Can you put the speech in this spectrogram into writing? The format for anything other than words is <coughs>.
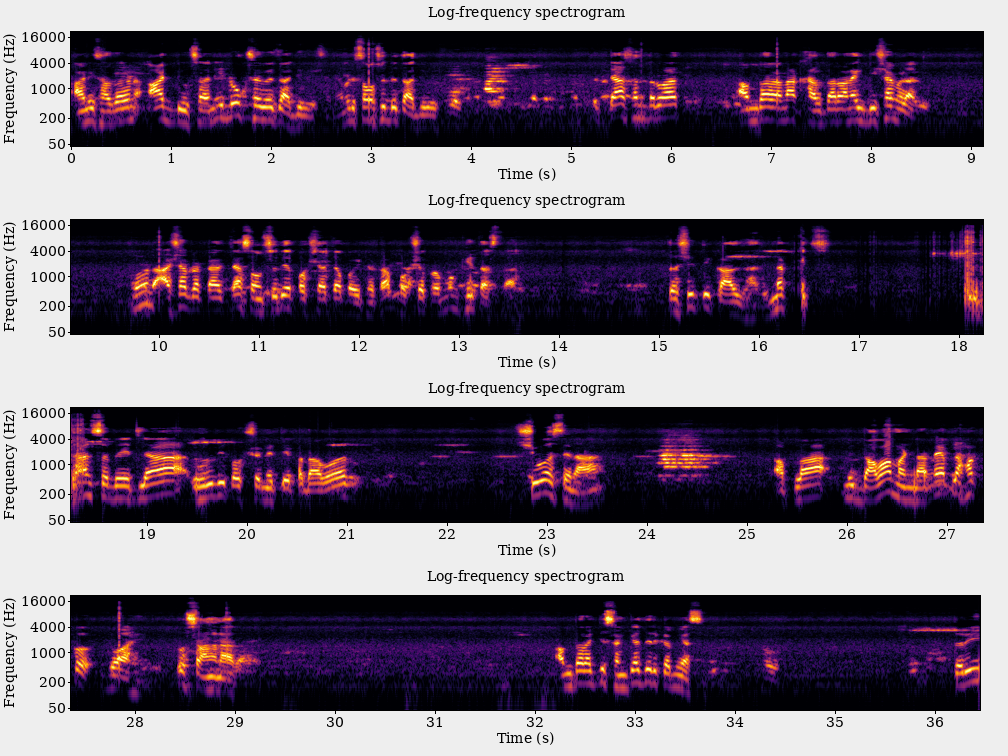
आणि साधारण आठ दिवसांनी लोकसभेचं अधिवेशन आहे म्हणजे संसदेचं अधिवेशन. तर त्या संदर्भात आमदारांना खासदारांना एक दिशा मिळावी. म्हणून अशा प्रकारच्या संसदीय पक्षाच्या बैठका पक्षप्रमुख घेत असतात. तशी ती काल झाली. नक्कीच. विधानसभेतल्या विरोधी पक्ष नेते पदावर शिवसेना आपला मी दावा म्हणणार नाही आपला हक्क जो आहे तो सांगणार आहे. आमदारांची संख्या जरी कमी असली तरी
